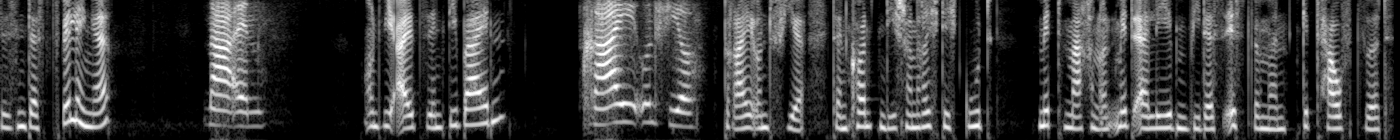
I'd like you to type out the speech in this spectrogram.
Das sind das Zwillinge? Nein, Und wie alt sind die beiden? drei und vier. Drei und vier. Dann konnten die schon richtig gut mitmachen und miterleben, wie das ist, wenn man getauft wird.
